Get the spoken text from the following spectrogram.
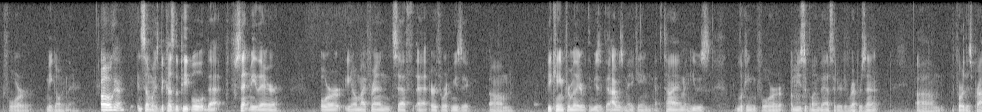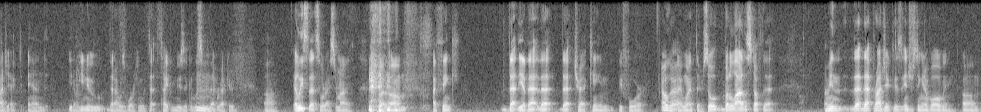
for me going there. Oh, okay. In some ways, because the people that sent me there, or you know, my friend Seth at Earthwork Music, um, became familiar with the music that I was making at the time, and he was looking for a musical ambassador to represent um, for this project, and you know, he knew that I was working with that type of music and listening Mm. to that record. Um, at least that's what I surmise. But um, I think that yeah, that that that track came before Okay. I went there. So, but a lot of the stuff that, I mean, that that project is interesting and evolving. Um,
